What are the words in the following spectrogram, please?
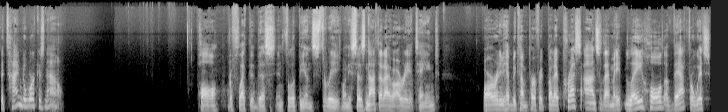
The time to work is now. Paul reflected this in Philippians 3 when he says, Not that I've already attained or already have become perfect, but I press on so that I may lay hold of that for which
